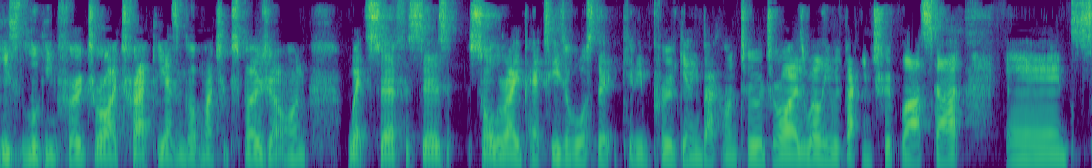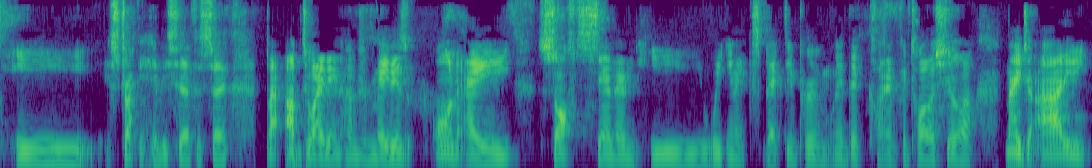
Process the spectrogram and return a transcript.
He's looking for a dry track. He hasn't got much exposure on wet surfaces. Solar Apex, he's a horse that can improve getting back onto a dry as well. He was back in trip last start and he struck a heavy surface. So up to 1800 meters on a soft seven, he we can expect improvement with the claim for Tyler Schiller. Major Artie,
